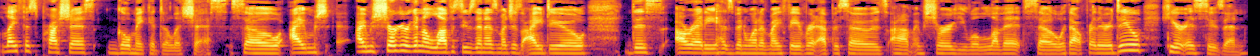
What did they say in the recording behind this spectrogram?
life is precious, go make it delicious. So I'm, I'm sure you're going to love Susan as much as I do. This already has been one of my favorite episodes. Um, I'm sure you will love it. So without further ado, here is Susan.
